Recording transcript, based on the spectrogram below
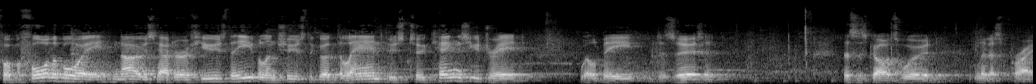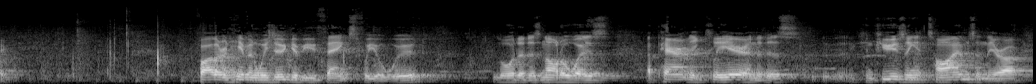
For before the boy knows how to refuse the evil and choose the good, the land whose two kings you dread will be deserted. This is God's word. Let us pray. Father in heaven, we do give you thanks for your word. Lord, it is not always apparently clear and it is confusing at times, and there are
